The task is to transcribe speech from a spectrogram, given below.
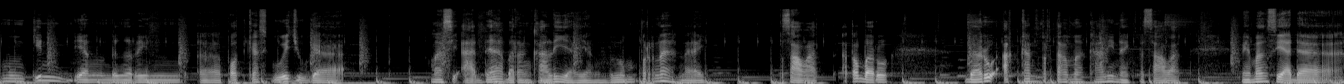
mungkin yang dengerin uh, podcast gue juga masih ada barangkali ya yang belum pernah naik pesawat atau baru baru akan pertama kali naik pesawat. Memang sih ada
